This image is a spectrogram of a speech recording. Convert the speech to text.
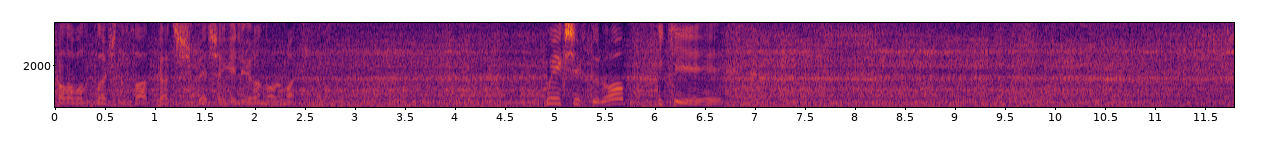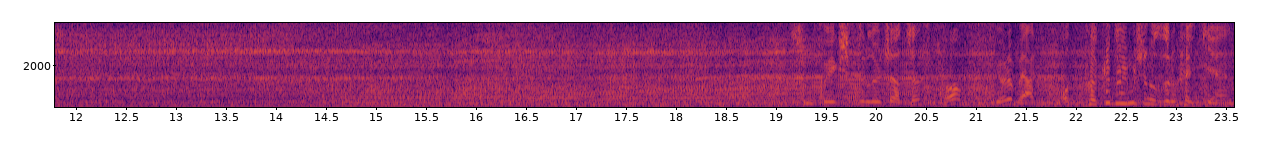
kalabalıklaştı. Saat kaç? 5'e geliyor. Normal. Quick shifter hop 2. Şimdi quick shifter'la 3'e atacağız. Hop görüyor musun? Yani o takı duymuşsunuzdur belki yani.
